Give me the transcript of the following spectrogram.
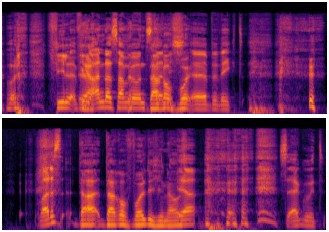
Viel viel ja, anders haben wir uns da nicht äh, bewegt. War das? Da, darauf wollte ich hinaus. Ja, sehr gut.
